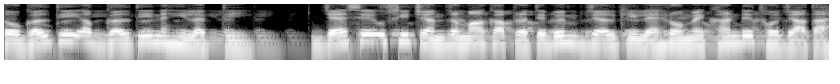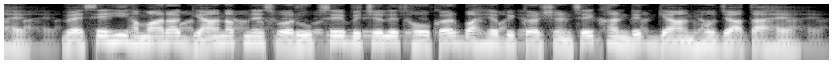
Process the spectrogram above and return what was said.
तो गलती अब गलती नहीं लगती। जैसे उसी चंद्रमा का प्रतिबिंब जल की लहरों में खंडित हो जाता है, वैसे ही हमारा ज्ञान अपने स्वरूप से विचलित होकर बाह्य विकर्षण से खंडित ज्ञान हो जाता है।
